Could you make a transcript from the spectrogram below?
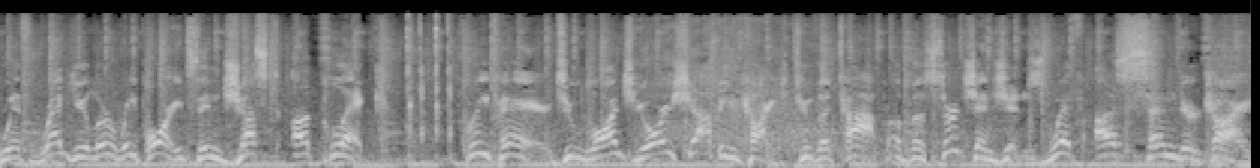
with regular reports in just a click. Prepare to launch your shopping cart to the top of the search engines with Ascender Cart.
